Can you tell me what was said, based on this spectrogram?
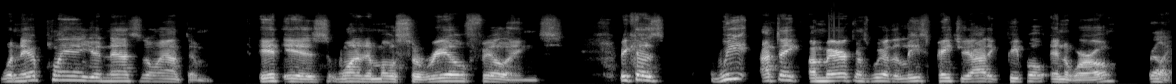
when they're playing your national anthem, it is one of the most surreal feelings because we, I think Americans, we're the least patriotic people in the world. Really?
